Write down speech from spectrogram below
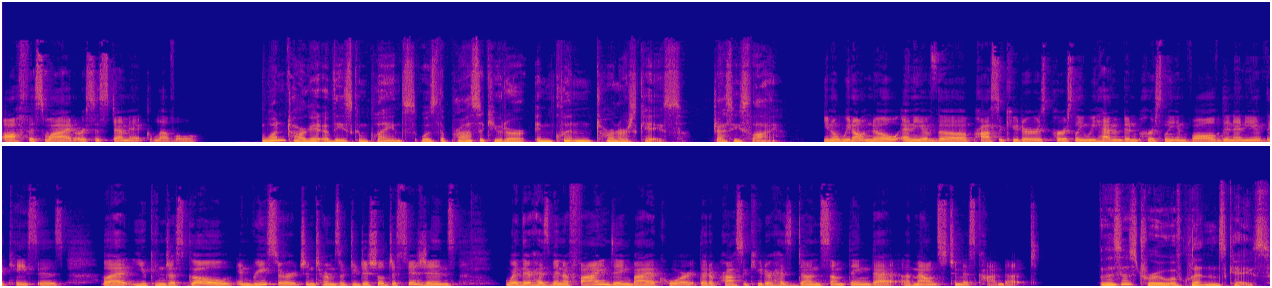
office wide or systemic level. One target of these complaints was the prosecutor in Clinton Turner's case, Jesse Sligh. You know, we don't know any of the prosecutors personally. We haven't been personally involved in any of the cases, but you can just go and research in terms of judicial decisions where there has been a finding by a court that a prosecutor has done something that amounts to misconduct. This is true of Clinton's case.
